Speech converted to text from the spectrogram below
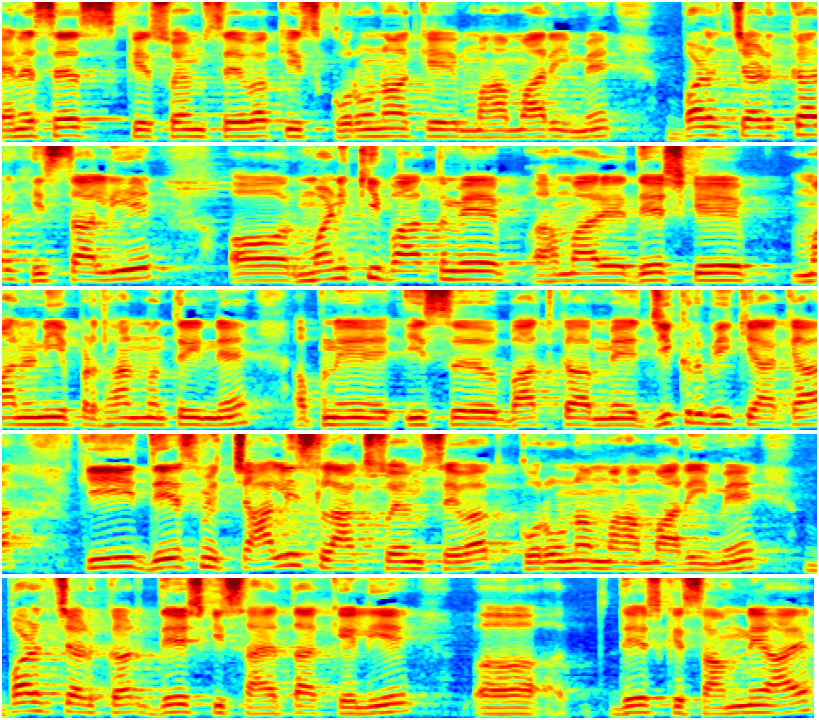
एनएसएस के स्वयंसेवक इस कोरोना के महामारी में बढ़ चढ़कर हिस्सा लिए और मन की बात में हमारे देश के माननीय प्रधानमंत्री ने अपने इस बात का में ज़िक्र भी किया क्या कि देश में 40 लाख स्वयंसेवक कोरोना महामारी में बढ़ चढ़कर देश की सहायता के लिए देश के सामने आए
